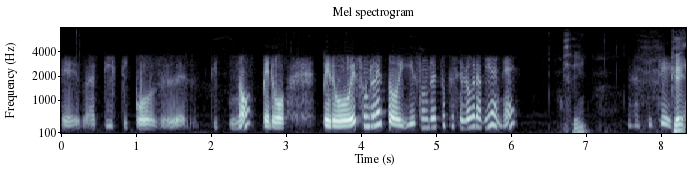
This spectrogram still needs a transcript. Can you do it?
eh, artísticos, eh, ¿no? Pero, pero es un reto y es un reto que se logra bien, ¿eh? Sí. Así que Que,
